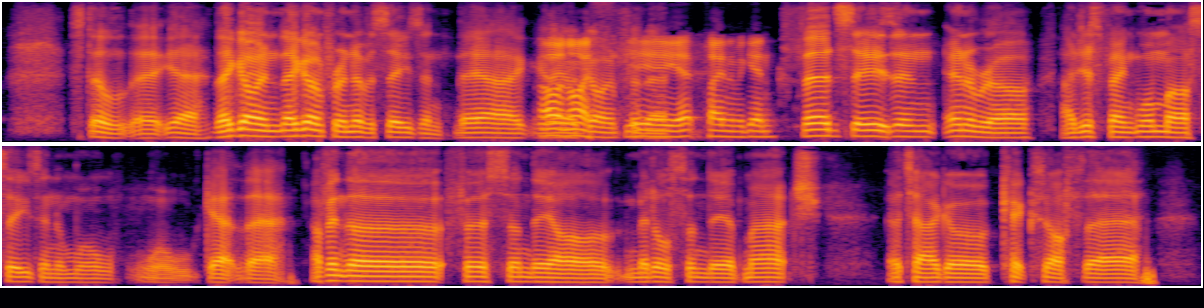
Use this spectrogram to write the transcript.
still, uh, yeah, they're going, they're going for another season. They are, oh, they're nice. going for Yeah, the yeah, yeah. Playing them again. third season in a row. I just think one more season and we'll we'll get there. I think the first Sunday or middle Sunday of March, Otago kicks off their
